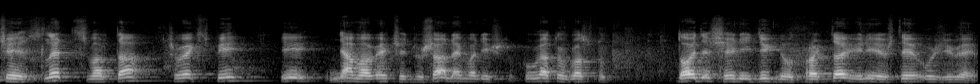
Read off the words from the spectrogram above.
че след смъртта човек спи и няма вече душа, няма нищо. Когато Господ дойде, ще ни дигне от практа и ние ще оживеем.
